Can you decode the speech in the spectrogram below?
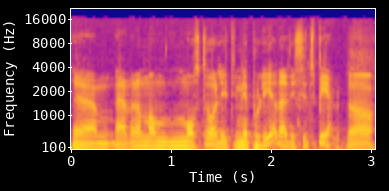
Även om man måste vara lite mer polerad i sitt spel. Ja.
